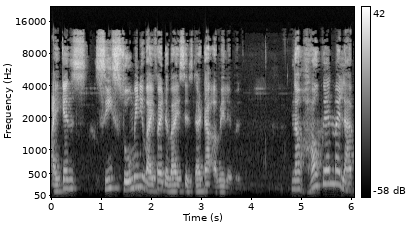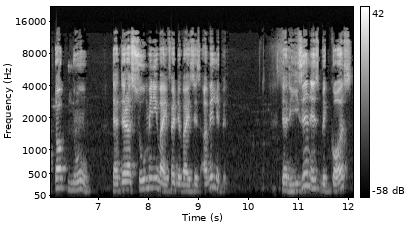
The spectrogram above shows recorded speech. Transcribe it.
I can see so many Wi-Fi devices that are available. Now, how can my laptop know that there are so many Wi-Fi devices available? The reason is because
